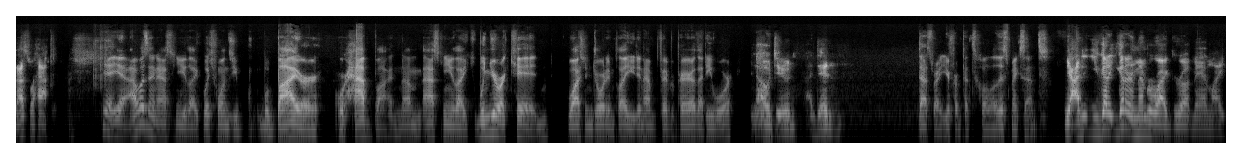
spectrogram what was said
That's what happened. Yeah, yeah. I wasn't asking you like which ones you will buy or or have bought. I'm asking you like when you were a kid watching Jordan play, you didn't have a favorite pair that he wore. No, dude, I didn't. That's right. You're from Pensacola. This makes sense. Yeah, I, you got to you got to remember where I grew up, man. Like,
